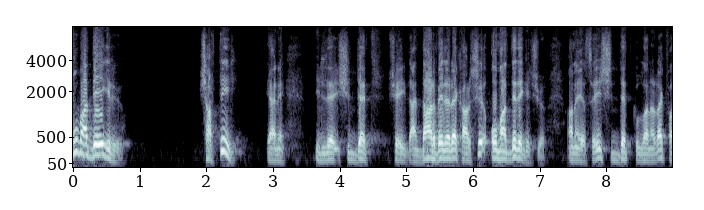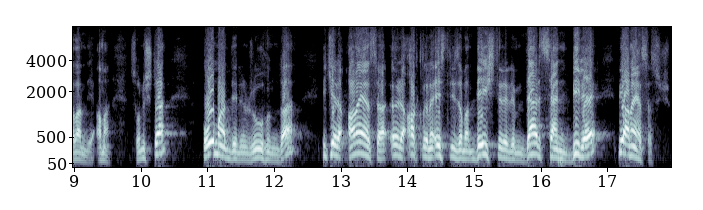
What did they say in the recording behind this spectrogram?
bu maddeye giriyor. Şart değil. Yani ille şiddet şey yani darbelere karşı o madde de geçiyor. Anayasayı şiddet kullanarak falan diye. Ama sonuçta o maddenin ruhunda bir kere anayasa öyle aklına estiği zaman değiştirelim dersen bile bir anayasa suçu.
